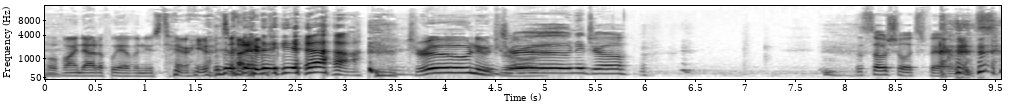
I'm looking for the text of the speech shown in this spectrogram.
we'll find out if we have a new stereotype. yeah. True, neutral. True, neutral. The social experiments.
